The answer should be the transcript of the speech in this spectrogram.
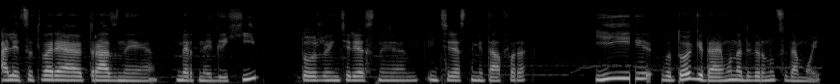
олицетворяют разные смертные грехи, тоже интересная, интересная метафора. И в итоге, да, ему надо вернуться домой.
